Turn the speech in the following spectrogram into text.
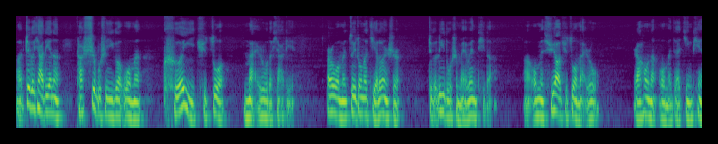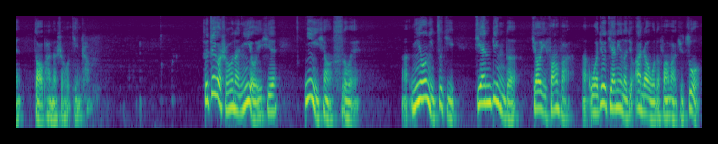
啊，这个下跌呢，它是不是一个我们可以去做买入的下跌？而我们最终的结论是，这个力度是没问题的，啊，我们需要去做买入，然后呢，我们在今天早盘的时候进场。所以这个时候呢，你有一些逆向思维。啊，你有你自己坚定的交易方法啊，我就坚定的就按照我的方法去做，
